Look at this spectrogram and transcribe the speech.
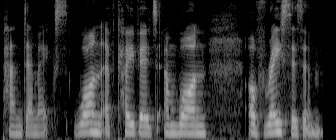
pandemics one of COVID and one of racism.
